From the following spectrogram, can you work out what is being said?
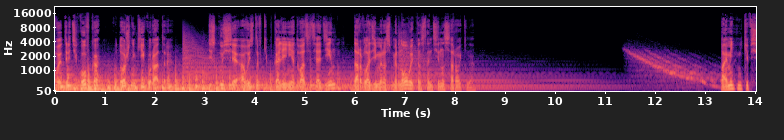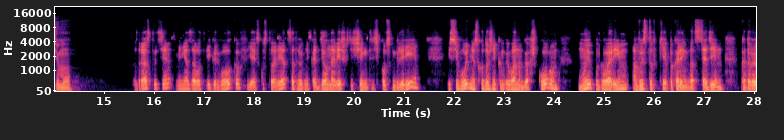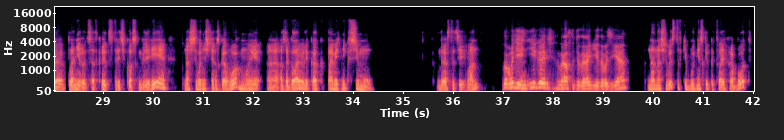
Новая Третьяковка. Художники и кураторы. Дискуссия о выставке поколения 21. Дар Владимира Смирнова и Константина Сорокина. Памятники всему. Здравствуйте, меня зовут Игорь Волков, я искусствовед, сотрудник отдела новейших течений Третьяковской галереи. И сегодня с художником Иваном Горшковым мы поговорим о выставке «Поколение 21», которая планируется открыться в Третьяковской галерее. Наш сегодняшний разговор мы э, озаглавили как «Памятник всему». Здравствуйте, Иван. Добрый день, Игорь. Здравствуйте, дорогие друзья. На нашей выставке будет несколько твоих работ,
